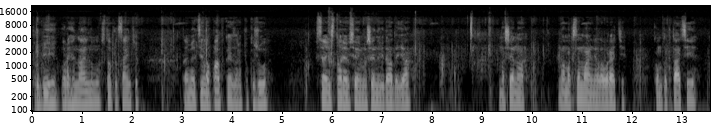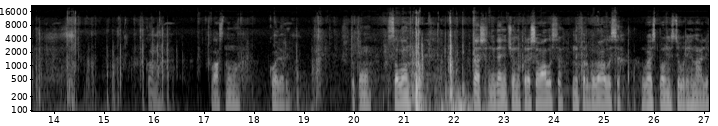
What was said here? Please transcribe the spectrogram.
пробігів оригінальному 100%. Там є ціла папка, я зараз покажу. Вся історія всієї машини від А до Я. Машина на максимальній лауреті комплектації. В такому класному кольорі. В такому салон теж ніде нічого не перешивалося, не фарбувалося, весь повністю в оригіналі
